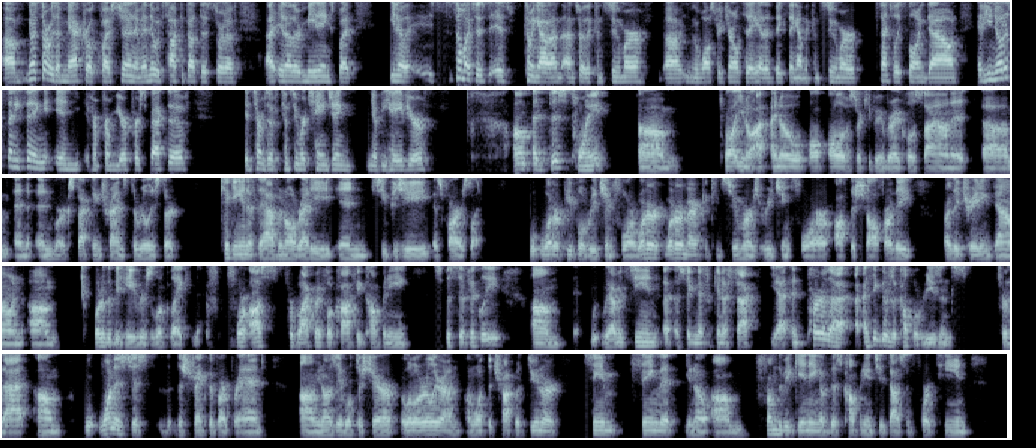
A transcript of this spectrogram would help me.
Um, I'm going to start with a macro question. Mean, I know we've talked about this sort of uh, in other meetings, but you know, so much is, is coming out on, on sort of the consumer. Uh, the Wall Street Journal today had a big thing on the consumer potentially slowing down. Have you noticed anything in from, from your perspective in terms of consumer changing you know, behavior? Um, at this point, um, well, you know, I, I know all, all, of us are keeping a very close eye on it, um, and and we're expecting trends to really start kicking in if they haven't already in CPG as far as like what are people reaching for? What are what are American consumers reaching for off the shelf? Are they are they trading down? Um, what do the behaviors look like for us for Black Rifle Coffee Company specifically? Um, we, haven't seen a, significant effect yet, and part of that, I think, there's a couple reasons for that. Um, one is just the strength of our brand. Um, you know, I was able to share a little earlier on on what the truck with Dooner same thing that you know um, from the beginning of this company in 2014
